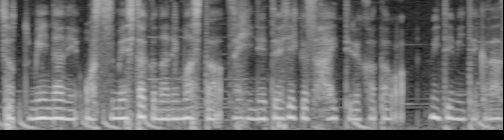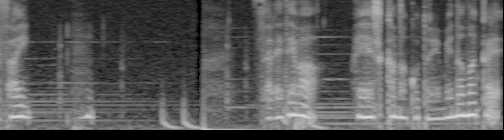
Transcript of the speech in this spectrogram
ちょっとみんなにおすすめしたくなりました。ぜひネットフリックス入ってる方は見てみてください。それでは林かな子と夢の中へ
